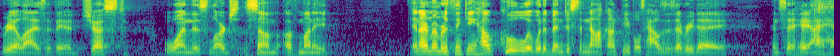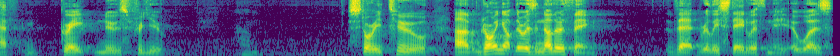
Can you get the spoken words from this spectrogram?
realized that they had just won this large sum of money. And I remember thinking how cool it would have been just to knock on people's houses every day and say, Hey, I have great news for you. Story two uh, growing up, there was another thing that really stayed with me. It was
